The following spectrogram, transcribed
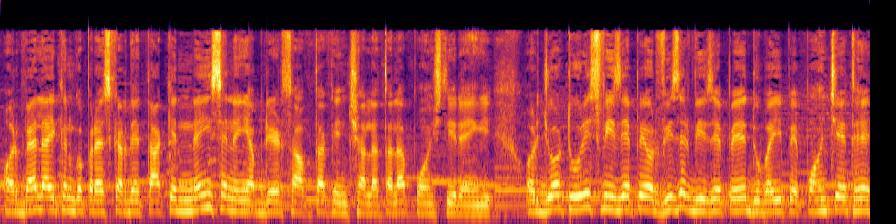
اور بیل آئیکن کو پریس کر دیں تاکہ نئی سے نئی اپڈیٹس آپ تک ان شاء اللہ تعالیٰ پہنچتی رہیں گی۔ اور جو ٹورسٹ ویزے پہ اور ویزر ویزے پہ دبئی پہ پہنچے تھے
